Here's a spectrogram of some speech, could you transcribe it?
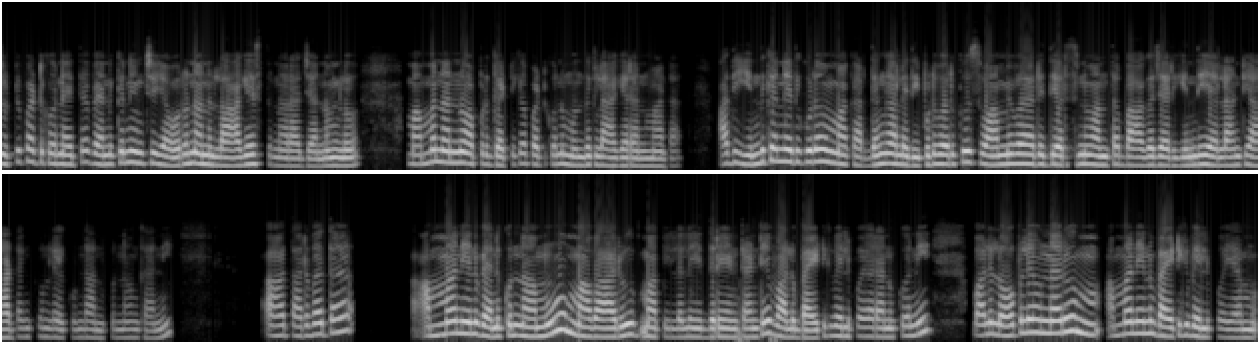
జుట్టు పట్టుకొని అయితే వెనక నుంచి ఎవరు నన్ను లాగేస్తున్నారు ఆ జనంలో. మా అమ్మ నన్ను అప్పుడు గట్టిగా పట్టుకొని ముందుకు లాగారనమాట. అది ఎందుకనేది కూడా మాకు అర్థం కాలేదు. ఇప్పటి వరకు స్వామివారి దర్శనం అంతా బాగా జరిగింది. ఎలాంటి ఆటంకం లేకుండా అనుకున్నాం కానీ, ఆ తర్వాత అమ్మ, నేను వెనుకున్నాము. మా వారు, మా పిల్లలు ఇద్దరు ఏంటంటే వాళ్ళు బయటికి వెళ్ళిపోయారు అనుకొని వాళ్ళు లోపలే ఉన్నారు. అమ్మ, నేను బయటికి వెళ్ళిపోయాము.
